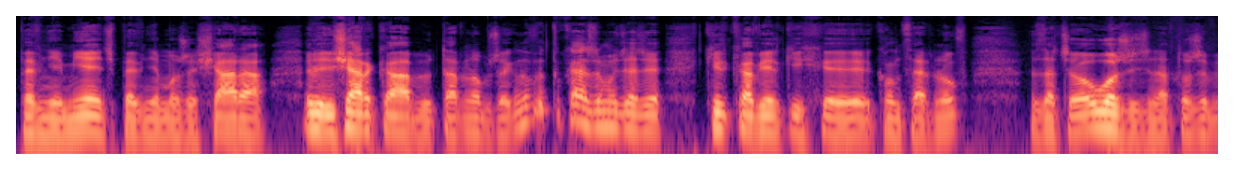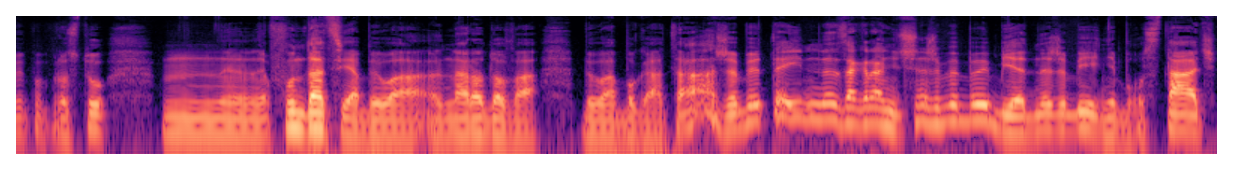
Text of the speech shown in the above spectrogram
pewnie Miedź, pewnie może Siara, y, Siarka, Tarnobrzeg, no w każdym razie kilka wielkich koncernów zaczęło łożyć na to, żeby po prostu mm, fundacja była narodowa, była bogata, a żeby te inne zagraniczne, żeby były biedne, żeby ich nie było stać,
